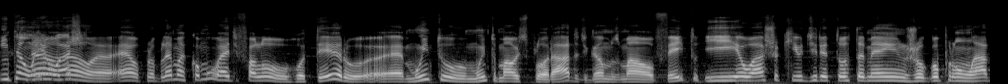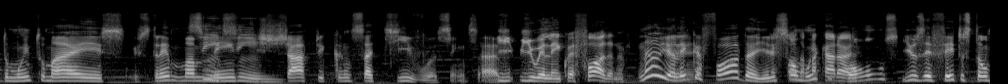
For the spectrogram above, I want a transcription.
Então, Não, eu acho. não, é, é, o problema, como o Ed falou, o roteiro é muito, muito mal explorado, digamos, mal feito, e eu acho que o diretor também jogou para um lado muito mais extremamente Sim, sim. chato e cansativo, assim, sabe? E, e o elenco é foda, né? Não, e o elenco é foda, e eles são foda pra muito bons, e os efeitos estão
